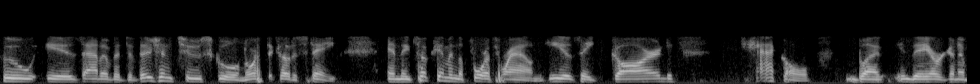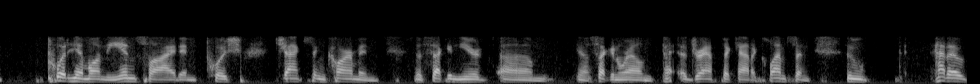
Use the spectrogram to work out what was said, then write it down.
who is out of a Division two school, North Dakota State, and they took him in the fourth round. He is a guard tackle, but they are going to put him on the inside and push Jackson Carman, the second year, um, you know, second round draft pick out of Clemson, who had a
